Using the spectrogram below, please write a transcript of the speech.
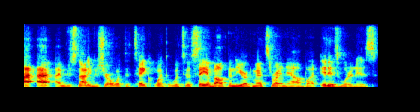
I, I am just not even sure what to take what what to say about the New York Mets right now, but it is what it is.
